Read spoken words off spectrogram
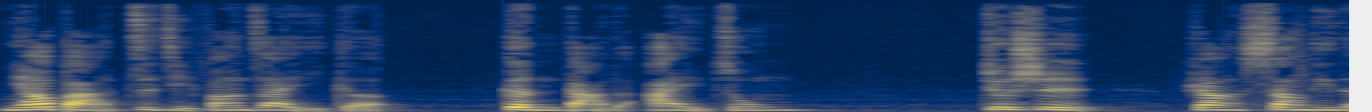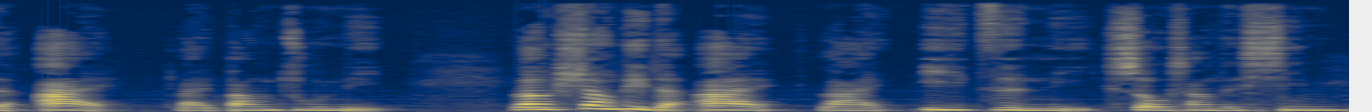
你要把自己放在一个更大的爱中，就是让上帝的爱来帮助你，让上帝的爱来医治你受伤的心。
